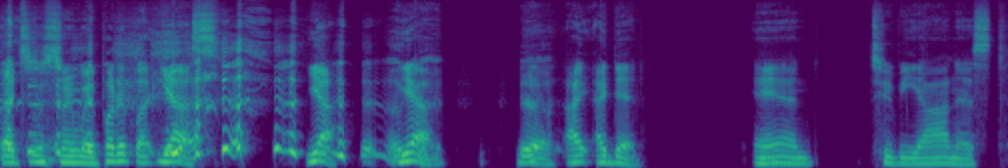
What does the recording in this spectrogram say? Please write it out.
That's an interesting way to put it, but yes. Yeah. Yeah. Okay. The Yeah. I I did. Mm. And to be honest,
